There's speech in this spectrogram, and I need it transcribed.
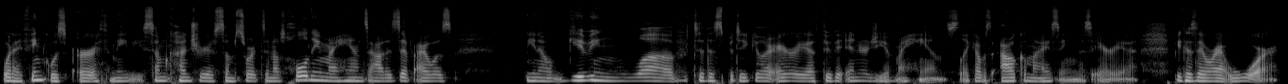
what I think was Earth, maybe some country of some sorts. And I was holding my hands out as if I was, you know, giving love to this particular area through the energy of my hands. Like I was alchemizing this area because they were at war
